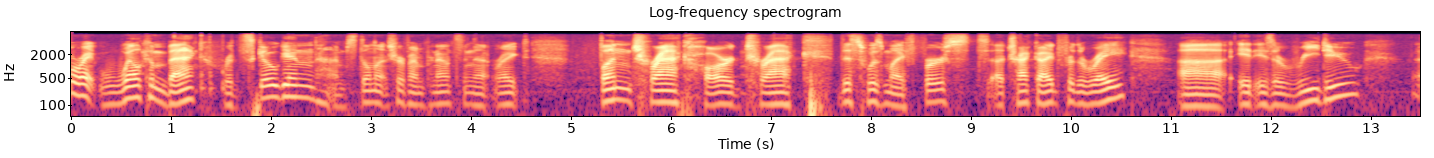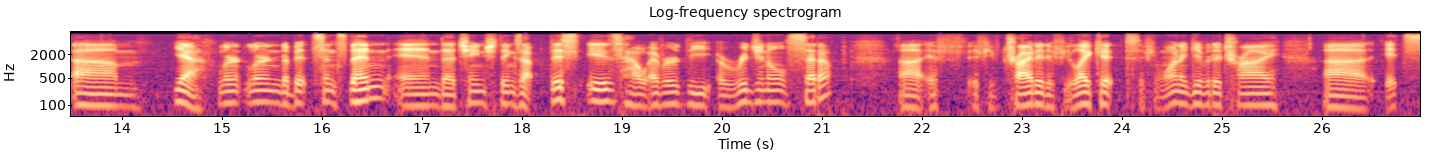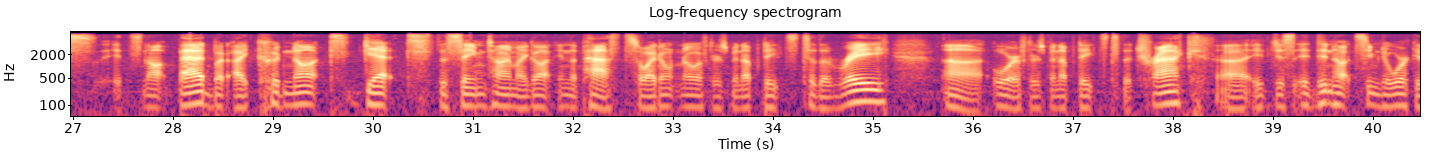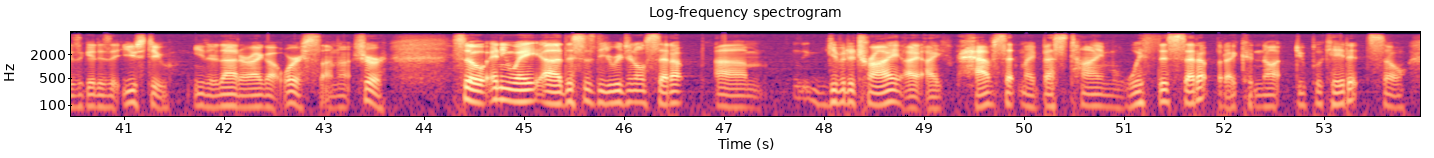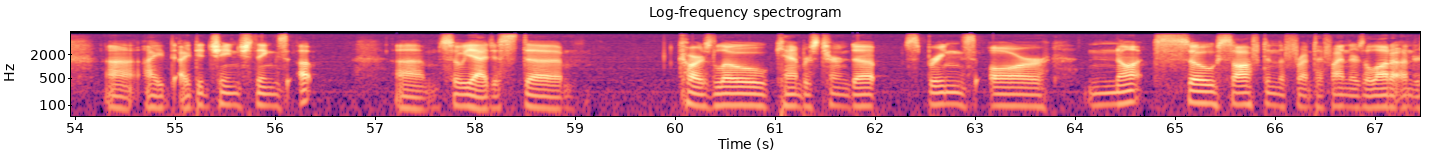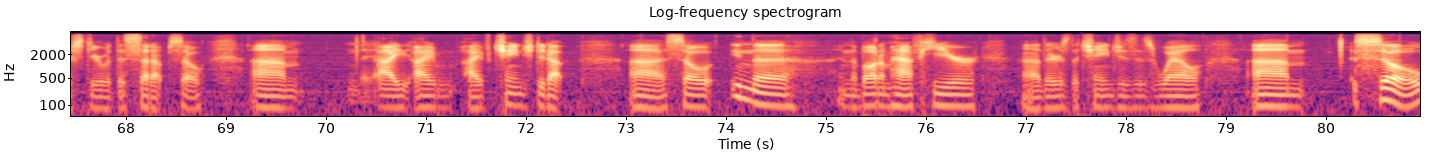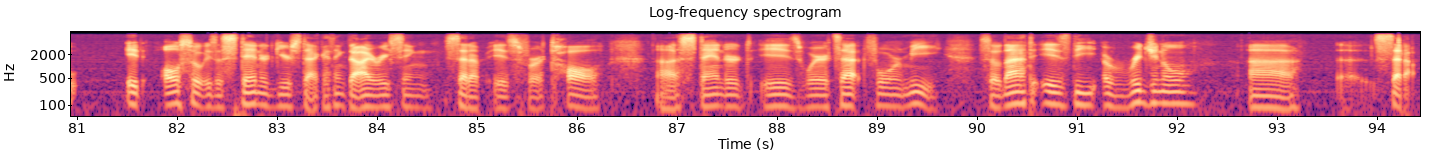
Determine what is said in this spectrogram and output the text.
Alright, welcome back, Rudskogen. I'm still not sure if I'm pronouncing that right. Fun track, hard track. This was my first uh, track guide for the Ray. Uh, it is a redo. Um, yeah, learned learned a bit since then and uh, changed things up. This is, however, the original setup. Uh, if if you've tried it, if you like it, if you want to give it a try, uh, it's it's not bad, but I could not get the same time I got in the past. So I don't know if there's been updates to the Ray. Uh, or if there's been updates to the track, uh, it just it did not seem to work as good as it used to. Either that or I got worse. I'm not sure. So anyway, uh, this is the original setup. Um, give it a try. I, I, have set my best time with this setup, but I could not duplicate it. So uh, I, I did change things up. Um, so yeah, just uh, cars low, cambers turned up, springs are not so soft in the front. I find there's a lot of understeer with this setup. So um, I, I I've changed it up uh, so in the in the bottom half here, uh, there's the changes as well. Um, so it also is a standard gear stack. I think the iRacing setup is for a tall. Uh, standard is where it's at for me. So that is the original uh, uh, setup.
